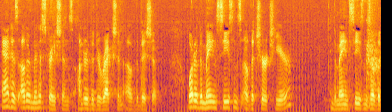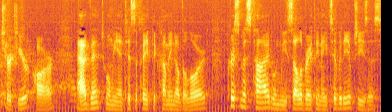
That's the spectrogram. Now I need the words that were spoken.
and his other ministrations under the direction of the bishop. What are the main seasons of the church year? The main seasons of the church year are Advent, when we anticipate the coming of the Lord, Christmas tide, when we celebrate the Nativity of Jesus,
